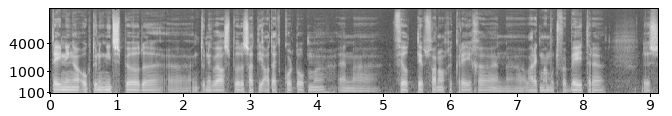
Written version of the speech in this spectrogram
trainingen, ook toen ik niet speelde. Uh, en toen ik wel speelde zat hij altijd kort op me. En uh, veel tips van hem gekregen en uh, waar ik maar moet verbeteren. Dus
